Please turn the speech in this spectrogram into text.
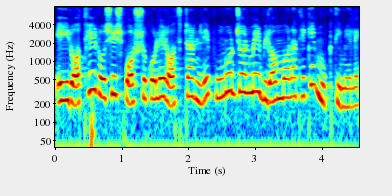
এই রথের রশি স্পর্শ করলে রথ টানলে পুনর্জন্মের বিড়ম্বনা থেকে মুক্তি মেলে।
